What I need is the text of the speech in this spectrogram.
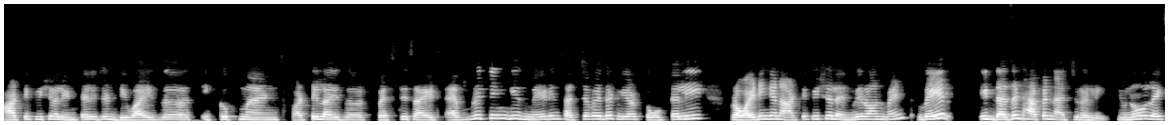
artificial intelligent devices, equipment, fertilizers, pesticides, everything is made in such a way that we are totally providing an artificial environment where it doesn't happen naturally, you know, like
